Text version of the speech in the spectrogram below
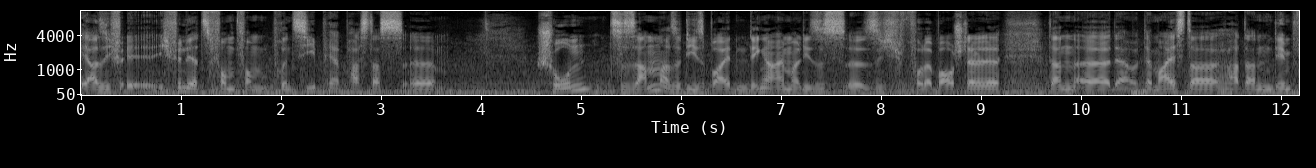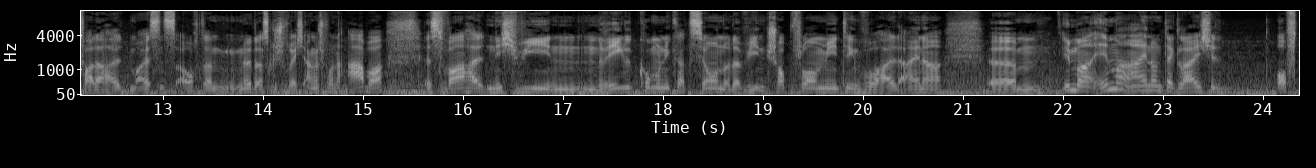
ja, also ich, ich finde jetzt vom, vom Prinzip her passt das äh, schon zusammen. Also diese beiden Dinge, einmal dieses äh, sich vor der Baustelle, dann äh, der, der Meister hat dann in dem Falle halt meistens auch dann ne, das Gespräch angesprochen. Aber es war halt nicht wie ein, ein Regelkommunikation oder wie ein Shopfloor-Meeting, wo halt einer ähm, immer, immer ein und der gleiche oft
